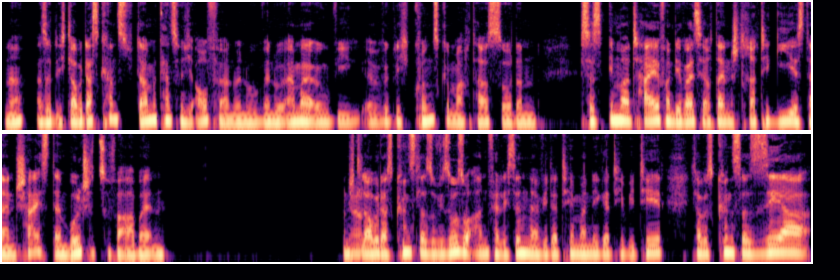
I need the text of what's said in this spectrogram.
Ne? Also ich glaube, das kannst du, damit kannst du nicht aufhören. Wenn du, wenn du einmal irgendwie äh, wirklich Kunst gemacht hast, so dann ist das immer Teil von dir, weil es ja auch deine Strategie ist, deinen Scheiß, deinen Bullshit zu verarbeiten. Und ich ja. glaube, dass Künstler sowieso so anfällig sind, ne, wie der Thema Negativität. Ich glaube, dass Künstler sehr,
